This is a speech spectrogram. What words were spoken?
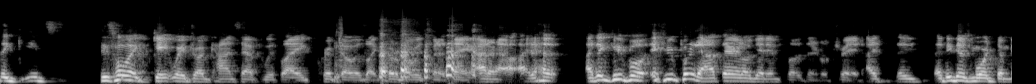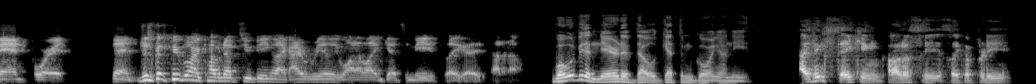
like it's this whole like gateway drug concept with like crypto is like sort of always been a thing. I don't know. I, I think people, if you put it out there, it'll get inflows and it'll trade. I I, I think there's more demand for it than just because people aren't coming up to you being like, I really want to like get some ETH. Like I, I don't know. What would be the narrative that will get them going on ETH? I think staking, honestly, is like a pretty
